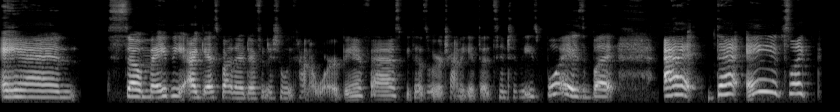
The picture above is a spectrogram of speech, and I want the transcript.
And so maybe I guess by their definition we kind of were being fast because we were trying to get the attention of these boys. But at that age, like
